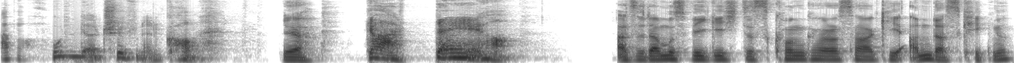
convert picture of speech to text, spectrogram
Aber 100 Schiffen entkommen. Ja. God damn. Also da muss wirklich das Konkarasaki anders kicken,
